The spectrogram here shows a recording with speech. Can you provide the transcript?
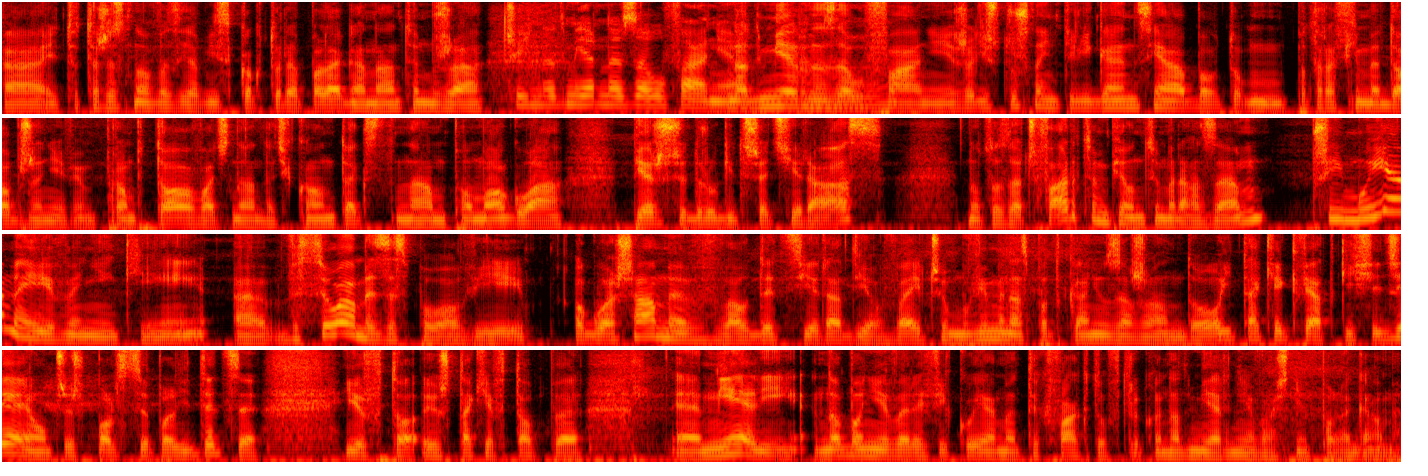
E, I to też jest nowe zjawisko, które polega na tym, że... Czyli nadmierne zaufanie. Nadmierne mhm. zaufanie. Jeżeli sztuczna inteligencja, bo potrafimy dobrze, nie wiem, promptować, nadać kontekst, nam pomogła pierwszy, drugi, trzeci raz, no to za czwartym, piątym razem przyjmujemy jej wyniki, e, wysyłamy zespołowi, ogłaszamy w audycji radiowej, czy mówimy na spotkaniu zarządu i takie kwiatki się dzieją. Przecież polscy politycy już, to, już takie wtopy e, mieli, no bo nie weryfikujemy tych faktów, tylko nadmiernie właśnie polegamy.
